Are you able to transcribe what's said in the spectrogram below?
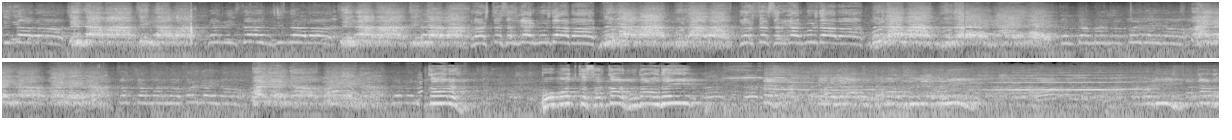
जिंदाबाद जिंदाबाद जिंदाबाद ये जिंदाबाद जिंदाबाद जिंदाबाद राष्ट्र सरकार मुर्दाबाद मुर्दाबाद मुर्दाबाद राष्ट्र सरकार मुर्दाबाद मुर्दाबाद मुर्दाबाद जनता मार्न पाइँदैन पाइँदैन पाइँदैन जनता मार्न पाइँदैन पाइँदैन पाइँदैन सरकार बहुमतको सरकार पनि पनि सरकारको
